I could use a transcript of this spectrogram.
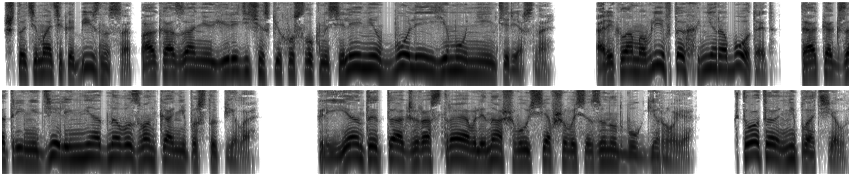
что тематика бизнеса по оказанию юридических услуг населению более ему не интересна. А реклама в лифтах не работает, так как за три недели ни одного звонка не поступило. Клиенты также расстраивали нашего усевшегося за ноутбук героя. Кто-то не платил,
